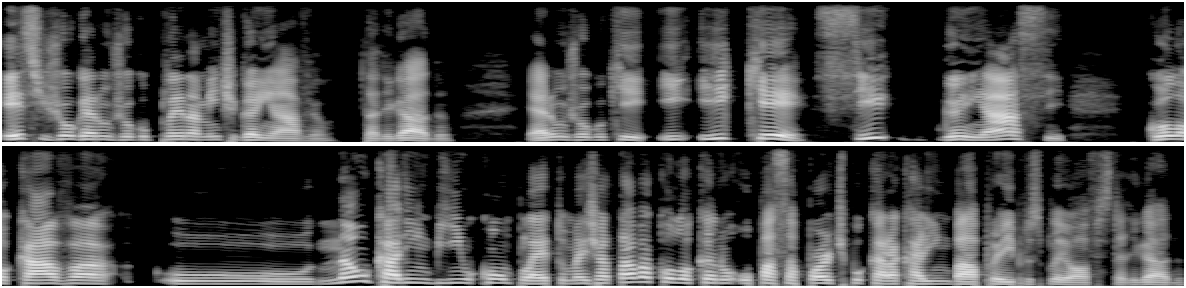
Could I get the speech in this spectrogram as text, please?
Esse jogo era um jogo plenamente ganhável, tá ligado? Era um jogo que. E, e que, se ganhasse, colocava o não o carimbinho completo, mas já tava colocando o passaporte pro cara carimbar para ir pros playoffs, tá ligado?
